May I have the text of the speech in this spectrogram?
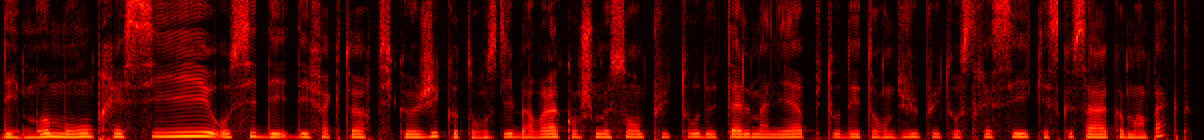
des moments précis, aussi des, des, facteurs psychologiques quand on se dit, ben voilà, quand je me sens plutôt de telle manière, plutôt détendu, plutôt stressé, qu'est-ce que ça a comme impact?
